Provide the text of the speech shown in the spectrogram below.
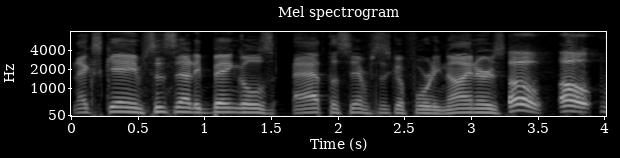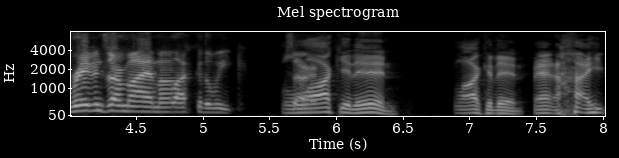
Next game, Cincinnati Bengals at the San Francisco 49ers. Oh oh, Ravens are my my lock of the week. Sorry. Lock it in. Lock it in. And I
